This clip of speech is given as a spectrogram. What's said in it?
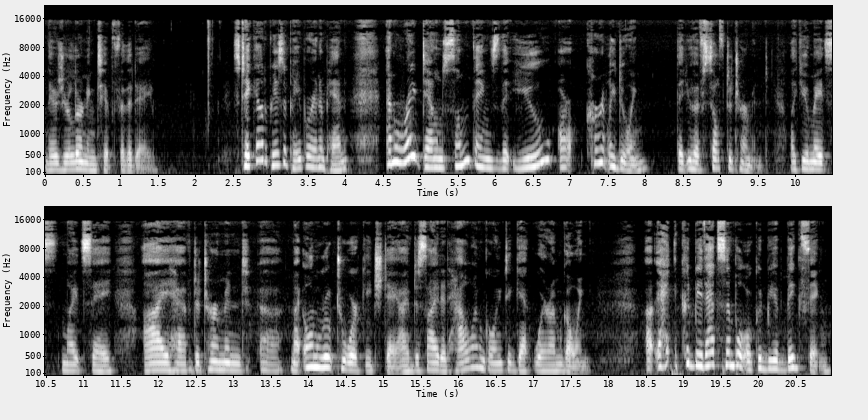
There's your learning tip for the day. Take out a piece of paper and a pen and write down some things that you are currently doing that you have self determined. Like you might, might say, I have determined uh, my own route to work each day. I have decided how I'm going to get where I'm going. Uh, it could be that simple or it could be a big thing.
